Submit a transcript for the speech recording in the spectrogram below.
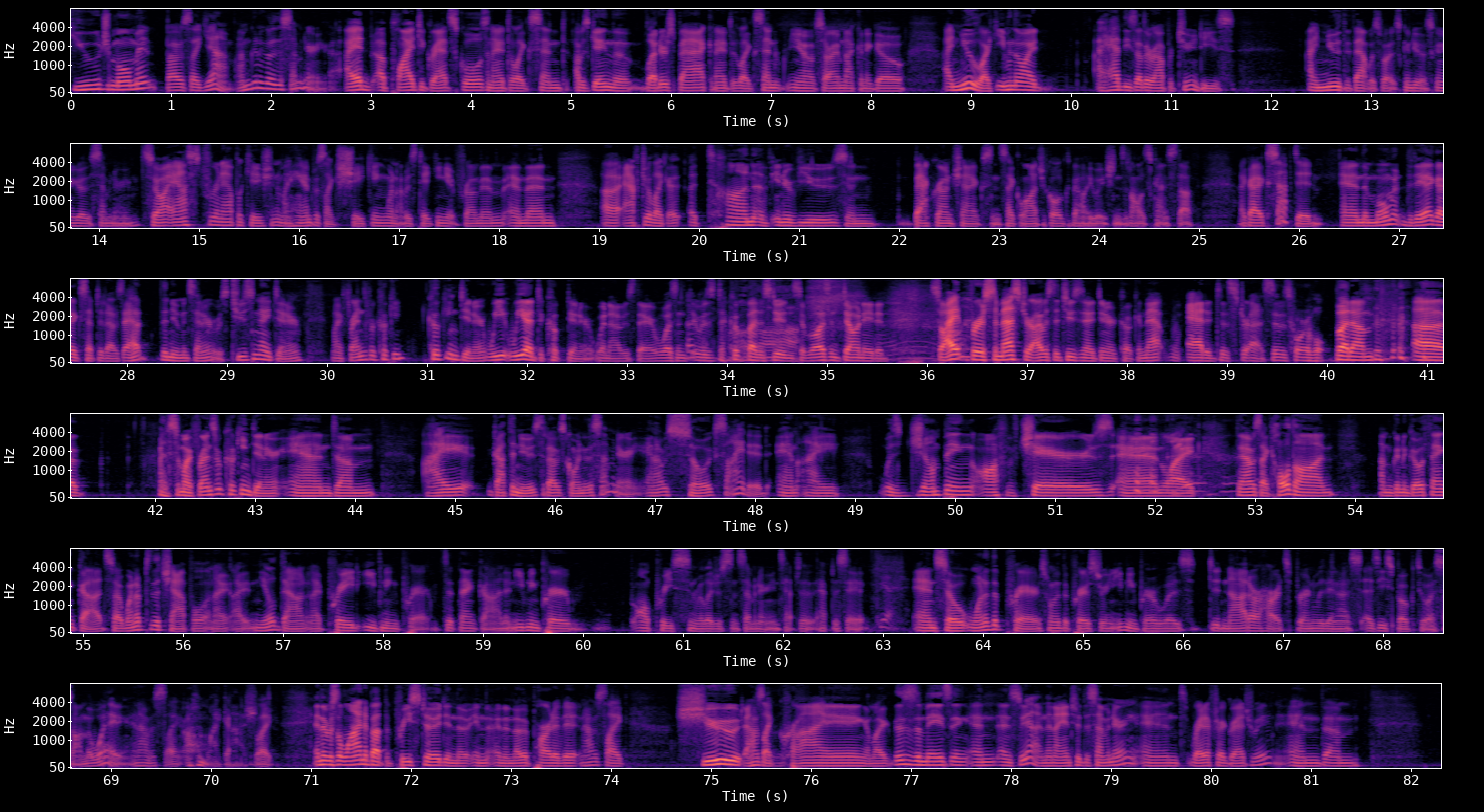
huge moment, but I was like, yeah, I'm going to go to the seminary. I had applied to grad schools and I had to like send I was getting the letters back and I had to like send, you know, sorry, I'm not going to go. I knew like even though I I had these other opportunities, I knew that that was what I was going to do. I was going to go to the seminary. So I asked for an application. My hand was like shaking when I was taking it from him. And then uh, after like a, a ton of interviews and background checks and psychological evaluations and all this kind of stuff, I got accepted. And the moment, the day I got accepted, I was at the Newman Center. It was Tuesday night dinner. My friends were cooking cooking dinner. We we had to cook dinner when I was there. It wasn't it was cooked by the students. It wasn't donated. So I for a semester I was the Tuesday night dinner cook, and that added to the stress. It was horrible. But um, uh, so my friends were cooking dinner, and um, I got the news that I was going to the seminary, and I was so excited, and I was jumping off of chairs, and like then I was like, hold on. I'm going to go thank God. So I went up to the chapel and I, I kneeled down and I prayed evening prayer to thank God. And evening prayer all priests and religious and seminarians have to have to say it. Yeah. And so one of the prayers, one of the prayers during evening prayer was, "Did not our hearts burn within us as He spoke to us on the way?" And I was like, "Oh my gosh!" Like, and there was a line about the priesthood in the in, in another part of it, and I was like, "Shoot!" I was like crying. I'm like, "This is amazing!" And and so yeah, and then I entered the seminary, and right after I graduated, and um,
